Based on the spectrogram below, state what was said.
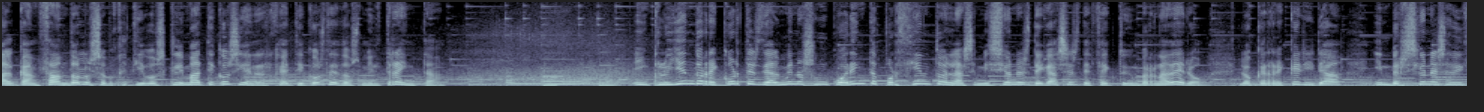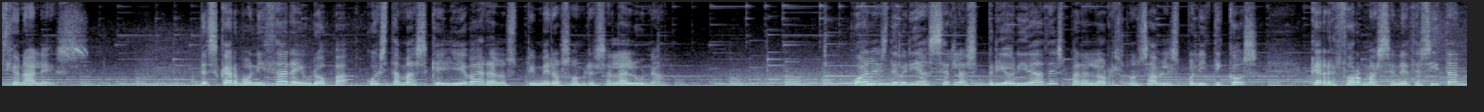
Alcanzando los objetivos climáticos y energéticos de 2030, incluyendo recortes de al menos un 40% en las emisiones de gases de efecto invernadero, lo que requerirá inversiones adicionales. Descarbonizar a Europa cuesta más que llevar a los primeros hombres a la Luna. ¿Cuáles deberían ser las prioridades para los responsables políticos? ¿Qué reformas se necesitan?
